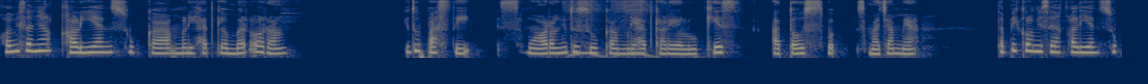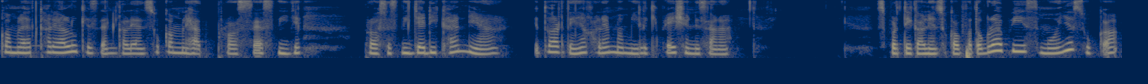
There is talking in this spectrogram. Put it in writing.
Kalau misalnya kalian suka melihat gambar orang, itu pasti semua orang itu suka melihat karya lukis atau semacamnya. Tapi kalau misalnya kalian suka melihat karya lukis dan kalian suka melihat proses di proses dijadikannya, itu artinya kalian memiliki passion di sana. Seperti kalian suka fotografi, semuanya suka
